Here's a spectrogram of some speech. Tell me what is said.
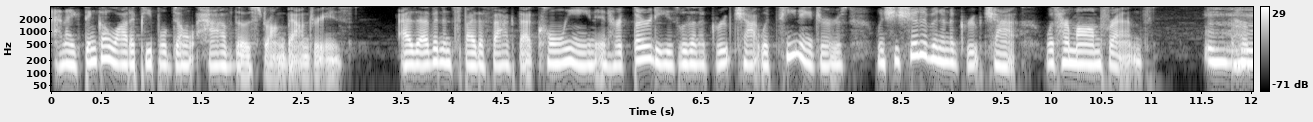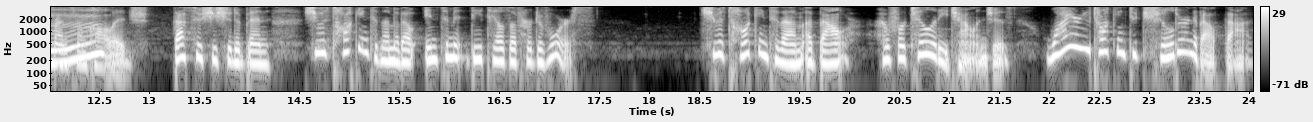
And I think a lot of people don't have those strong boundaries, as evidenced by the fact that Colleen in her 30s was in a group chat with teenagers when she should have been in a group chat with her mom friends mm-hmm. her friends from mm-hmm. college. That's who she should have been. She was talking to them about intimate details of her divorce. She was talking to them about her fertility challenges. Why are you talking to children about that?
